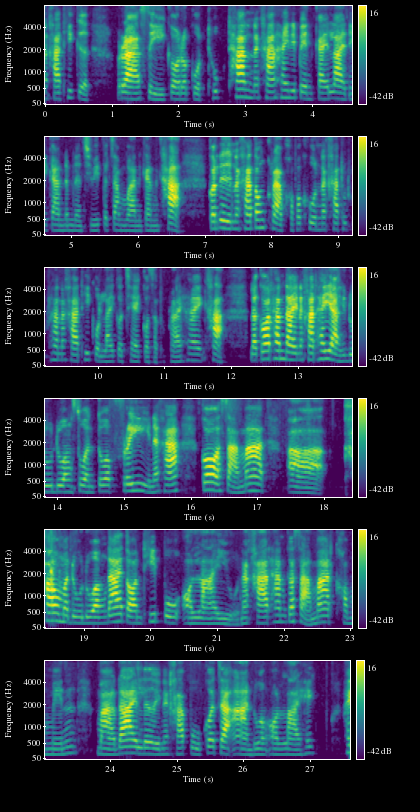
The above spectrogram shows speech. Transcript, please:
นะคะที่เกิดราศีกรกฎทุกท่านนะคะ ให้ได้เป็นไกด์ไลน์ในการดำเนินชีวิตประจำวันกันค่ะ ก่อนอื่นนะคะ ต้องกราบขอบพระคุณนะคะ ทุกท่านนะคะ ที่กดไลค์กดแชร์กด subscribe ให้ค่ะ แล้วก็ท่านใดนะคะ ถ้าอยากดูดวงส่วนตัวฟรีนะคะ ก็สามารถเข้ามาดูดวงได้ตอนที่ปูออนไลน์อยู่นะคะ ท่านก็สามารถคอมเมนต์มาได้เลยนะคะ ปูก็จะอ่านดวงออนไลน์ให้ให้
